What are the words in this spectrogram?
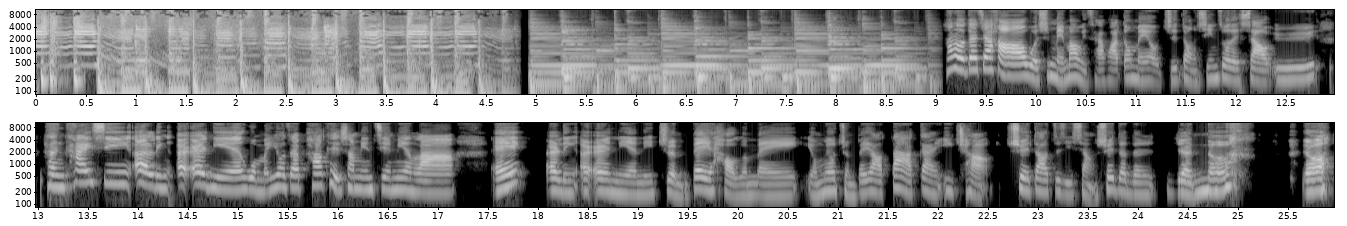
我是美貌与才华都没有，只懂星座的小鱼，很开心。二零二二年，我们又在 Pocket 上面见面啦。诶，二零二二年，你准备好了没？有没有准备要大干一场，睡到自己想睡的人人呢？有没有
